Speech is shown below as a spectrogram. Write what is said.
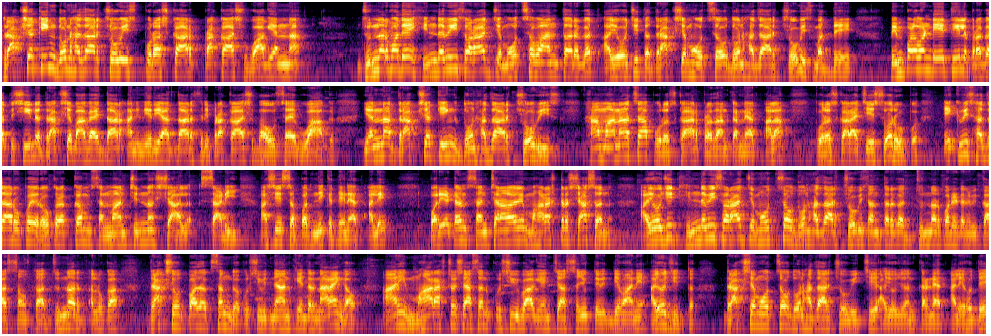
द्राक्ष किंग दोन हजार चोवीस पुरस्कार प्रकाश वाघ यांना. जुन्नरमध्ये हिंदवी स्वराज्य महोत्सवाअंतर्गत आयोजित द्राक्ष महोत्सव दोन हजार चोवीसमध्ये. पिंपळवंडी येथील प्रगतशील द्राक्ष बागायतदार आणि निर्यातदार श्री प्रकाश भाऊसाहेब वाघ यांना द्राक्ष किंग दोन हजार चोवीस हा मानाचा पुरस्कार प्रदान करण्यात आला. पुरस्काराचे स्वरूप एकवीस हजार रुपये रोख रक्कम सन्मानचिन्ह शाल साडी असे सपत्नीक देण्यात आले. पर्यटन संचालनालय महाराष्ट्र शासन आयोजित हिंदवी स्वराज्य महोत्सव दोन हजार चोवीस अंतर्गत जुन्नर पर्यटन विकास संस्था जुन्नर तालुका द्राक्ष उत्पादक संघ कृषी विज्ञान केंद्र नारायणगाव आणि महाराष्ट्र शासन कृषी विभाग यांच्या संयुक्त विद्यमाने आयोजित द्राक्ष महोत्सव दोन हजार चोवीसचे आयोजन करण्यात आले होते.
